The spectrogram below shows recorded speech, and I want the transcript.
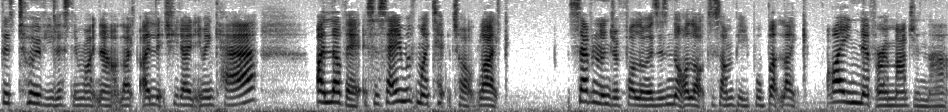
there's two of you listening right now like I literally don't even care. I love it. It's the same with my TikTok. Like 700 followers is not a lot to some people but like I never imagined that.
